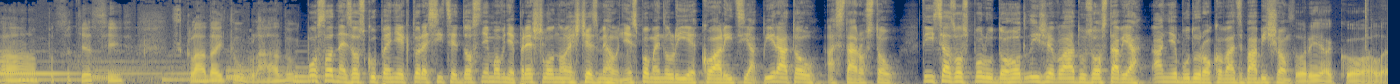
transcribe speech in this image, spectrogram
a v podstatě si skládají tú vládu. Posledné zoskupenie, ktoré síce do snemovne prešlo, no ešte sme ho nespomenuli, je koalícia Pirátov a starostov. Tí sa zo spolu dohodli, že vládu zostavia a nebudú rokovať s Babišom. Sorry ako, ale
